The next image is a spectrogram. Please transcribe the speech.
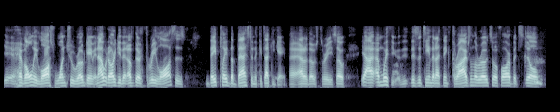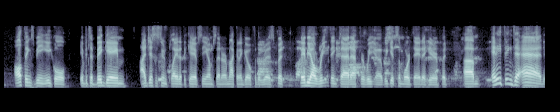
have only lost one true road game. And I would argue that of their three losses, they played the best in the Kentucky game out of those three. So, yeah, I, I'm with you. This is a team that I think thrives on the road so far, but still, all things being equal, if it's a big game, I just as soon play it at the KFC Yum! Center. I'm not going to go for the risk, but maybe I'll rethink that after we uh, we get some more data here. But um, anything to add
